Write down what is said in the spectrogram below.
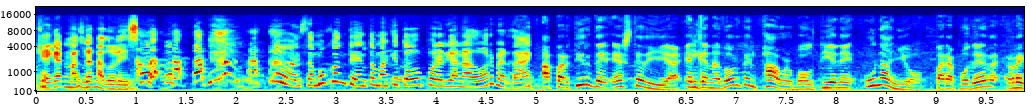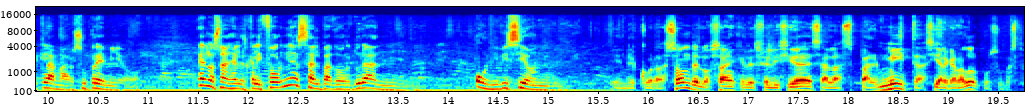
que hagan más ganadores. No, estamos contentos más que todo por el ganador, ¿verdad? A partir de este día, el ganador del Powerball tiene un año para poder reclamar su premio. En Los Ángeles, California, Salvador Durán, Univisión. En el corazón de Los Ángeles, felicidades a las palmitas y al ganador, por supuesto.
